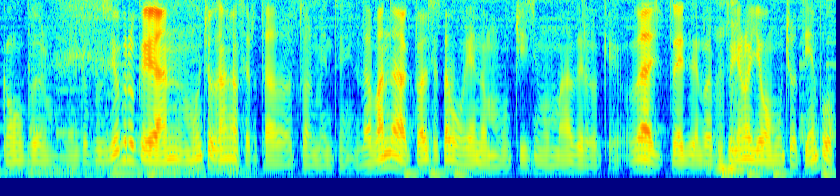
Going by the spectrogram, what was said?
¿Cómo? Pues yo creo que han, muchos han acertado actualmente. La banda actual se está moviendo muchísimo más de lo que... O sea, te, te repito, yo no llevo mucho tiempo,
